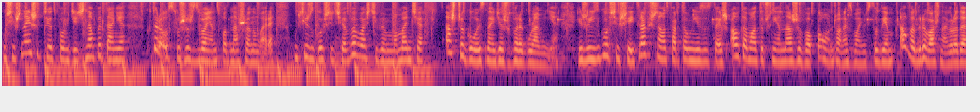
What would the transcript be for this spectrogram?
musisz najszybciej odpowiedzieć na pytanie, które usłyszysz dzwoniąc pod nasze numery. Musisz zgłosić się we właściwym momencie, a szczegóły znajdziesz w regulaminie. Jeżeli zgłosisz się i trafisz na otwartą linię, zostajesz automatycznie na żywo połączony z moim studiem, a wygrywasz nagrodę,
